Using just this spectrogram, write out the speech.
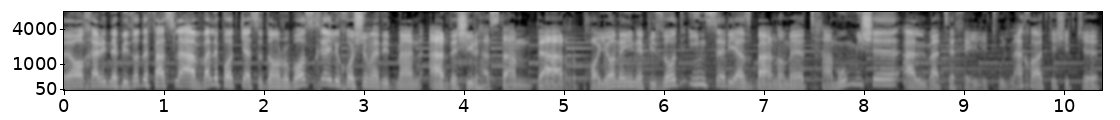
به آخرین اپیزود فصل اول پادکست دان رو باز خیلی خوش اومدید. من اردشیر هستم. در پایان این اپیزود این سری از برنامه تموم میشه. البته خیلی طول نخواهد کشید که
